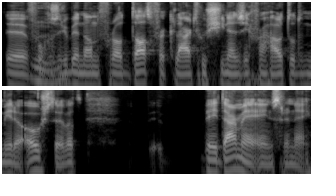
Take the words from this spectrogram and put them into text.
volgens mm. Ruben dan vooral dat verklaart hoe China zich verhoudt tot het Midden-Oosten. Wat ben je daarmee eens, René?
